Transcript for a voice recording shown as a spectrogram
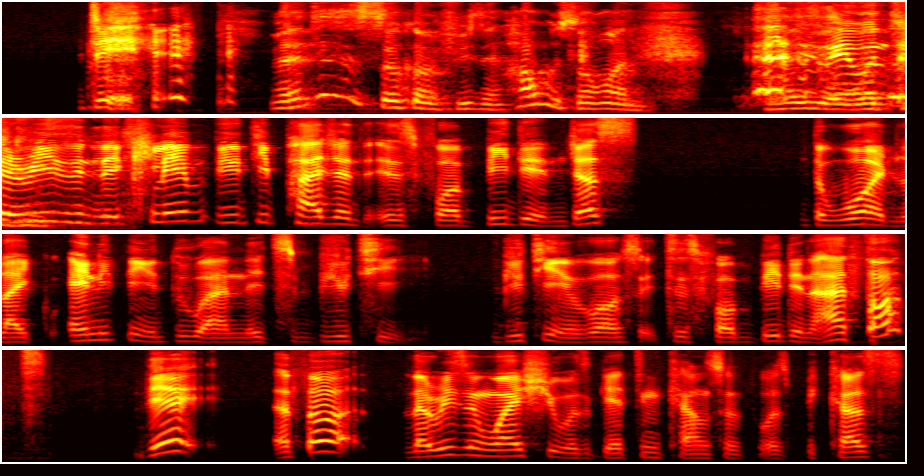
they. man this is so confusing how would someone that is even the do? reason they claim beauty pageant is forbidden. Just the word, like anything you do, and it's beauty. Beauty involves it is forbidden. I thought they. I thought the reason why she was getting cancelled was because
